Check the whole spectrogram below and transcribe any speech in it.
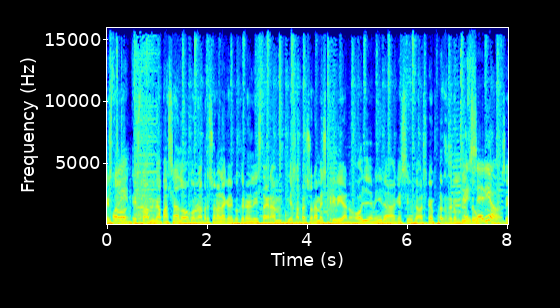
Esto, esto a mí me ha pasado con una persona a la que le cogieron el Instagram y esa persona me escribía, ¿no? Oye, mira, que si a me puedes hacer un ¿En bizum. serio? Sí.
